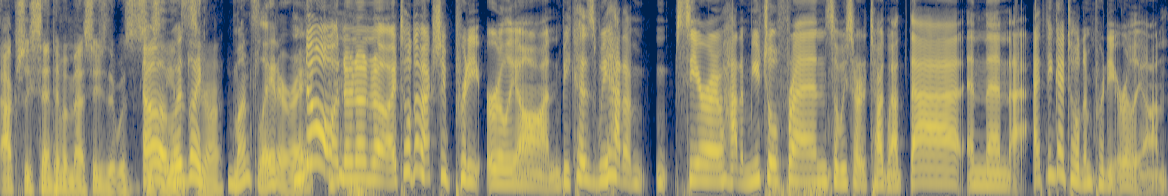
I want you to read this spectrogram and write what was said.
actually sent him a message that was Sisanie Oh, it was and like Sierra? months later, right? No, no, no, no. I told him actually pretty early on because we had a Sierra had a mutual friend, so we started talking about that, and then I- I think I told him pretty early on.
